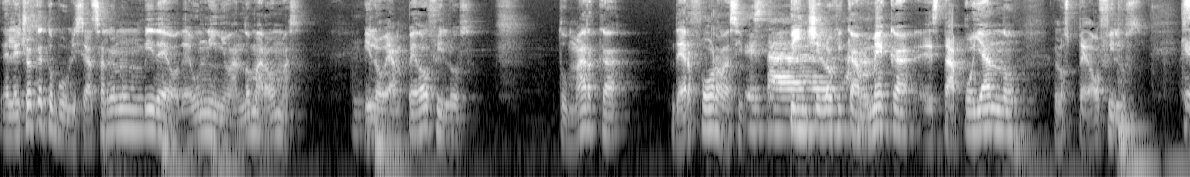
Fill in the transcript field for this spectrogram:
el hecho de que tu publicidad salga en un video de un niño dando maromas y lo vean pedófilos, tu marca, therefore, así Está- pinche lógica ajá. meca, está apoyando a los pedófilos. Que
